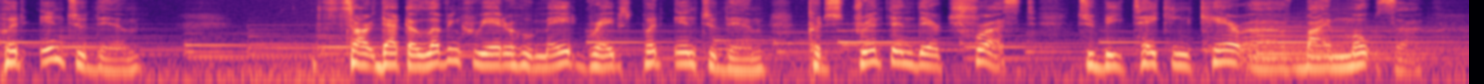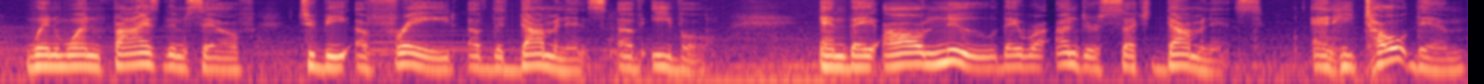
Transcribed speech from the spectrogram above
put into them sorry, that the loving creator who made grapes put into them could strengthen their trust to be taken care of by Motsah when one finds themselves to be afraid of the dominance of evil. And they all knew they were under such dominance. And he told them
